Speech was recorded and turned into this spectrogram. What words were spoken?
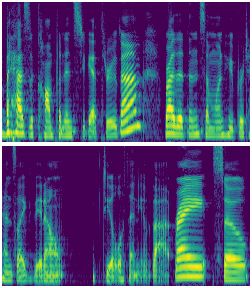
but has the confidence to get through them rather than someone who pretends like they don't deal with any of that, right? So,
